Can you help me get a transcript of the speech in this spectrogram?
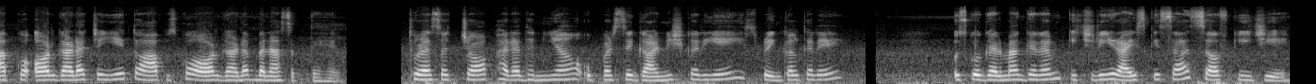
आपको और गाढ़ा चाहिए तो आप उसको और गाढ़ा बना सकते हैं। थोड़ा सा चॉप, हरा धनिया ऊपर से गार्निश करिए स्प्रिंकल करें। उसको गर्मा गर्म खिचड़ी राइस के साथ सर्व कीजिए।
